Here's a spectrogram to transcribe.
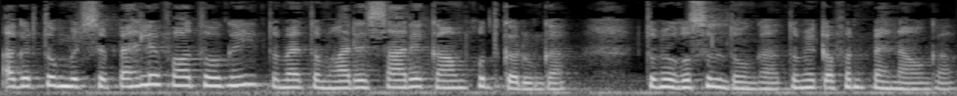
اگر تم مجھ سے پہلے فوت ہو گئی تو میں تمہارے سارے کام خود کروں گا۔ تمہیں غسل دوں گا، تمہیں کفن پہناؤں گا،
